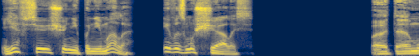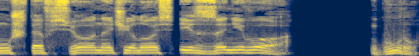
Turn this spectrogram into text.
Я все еще не понимала и возмущалась. «Потому что все началось из-за него». Гуру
